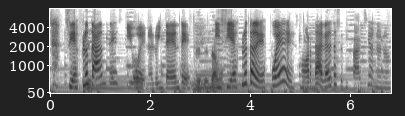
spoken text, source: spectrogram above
si explota antes, y bueno, lo intenté. y si explota después, mortal, alta satisfacción, ¿o no?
